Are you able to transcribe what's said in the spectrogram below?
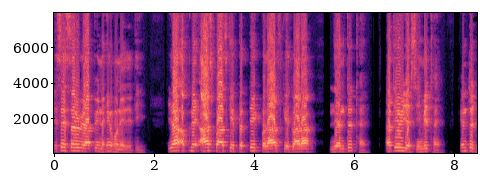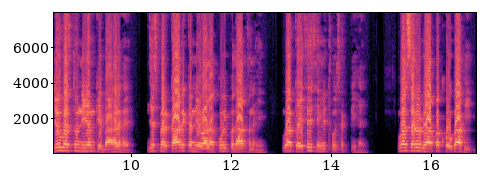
इसे सर्वव्यापी नहीं होने देती। यह अपने आसपास के प्रत्येक पदार्थ के द्वारा नियंत्रित है, अतएव यह सीमित है। किंतु जो वस्तु नियम के बाहर है, जिस पर कार्य करने वाला कोई पदार्थ नहीं, वह कैसे सीमित हो सकती है? वह सर्वव्यापक होगा ही।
